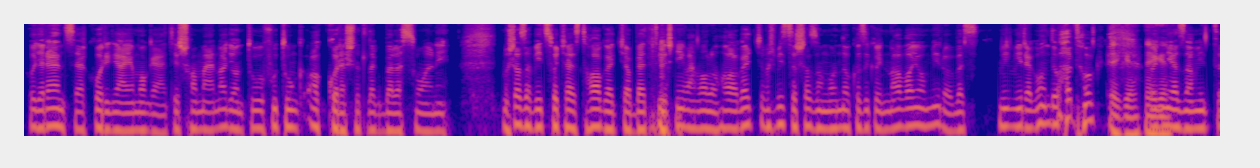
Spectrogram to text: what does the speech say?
hogy a rendszer korrigálja magát, és ha már nagyon túlfutunk, akkor esetleg beleszólni. Most az a vicc, hogyha ezt hallgatja a Betty, és nyilvánvalóan hallgatja, most biztos azon gondolkozik, hogy na vajon miről besz, mi, mire gondolhatok, igen, hogy igen. mi az, amit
